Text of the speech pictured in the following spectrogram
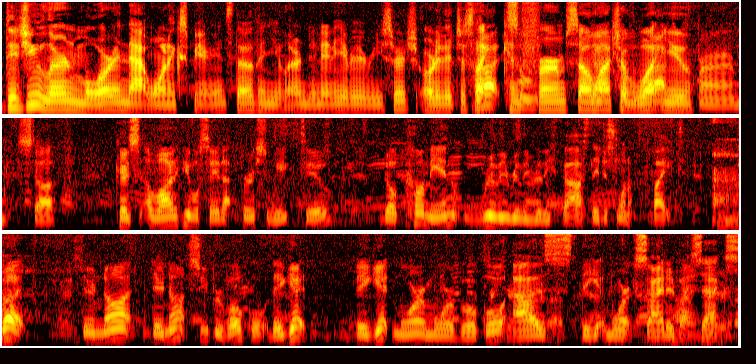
did you learn more in that one experience though than you learned in any of your research, or did it just like That- confirm so that much of what that you? confirmed stuff because a lot of people say that first week too they'll come in really really really fast. They just want to fight but they're not they're not super vocal. They get they get more and more vocal as they get more excited by sex.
